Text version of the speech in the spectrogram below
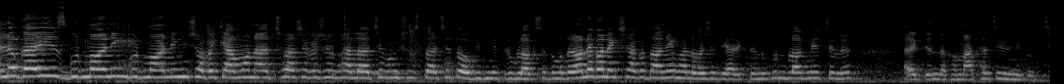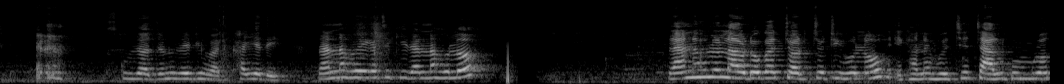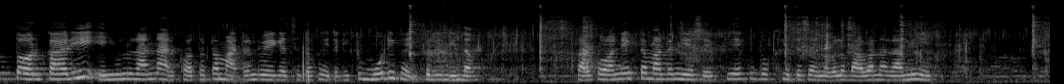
আছো good morning সবাই কেমন আছো? আশেপাশে ভালো আছে এবং সুস্থ আছে। তো অভিক মিত্র ব্লগসে তোমাদের অনেক অনেক স্বাগত, অনেক ভালোবাসা দিয়ে আরেকটা নতুন ব্লগ নিয়ে চলে। আরেকজন দেখো, মাথা চিরুনি করছে। স্কুল যাওয়ার জন্য রেডি হবে খাইয়ে দেই। রান্না হয়ে গেছে, কি রান্না হলো? রান্না হলো লাউ ডোগার চটচটি হলো। এখানে হয়েছে চাল কুমড়োর তরকারি। এই হলো রান্না। আর কতটা মাটন রয়ে গেছে, দেখো, এটাকে একটু মডিফাই করে নিলাম। তারপর অনেকটা মাটন নিয়ে এসে কে একটু খেতে চায় না বলো বাবা না আমি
